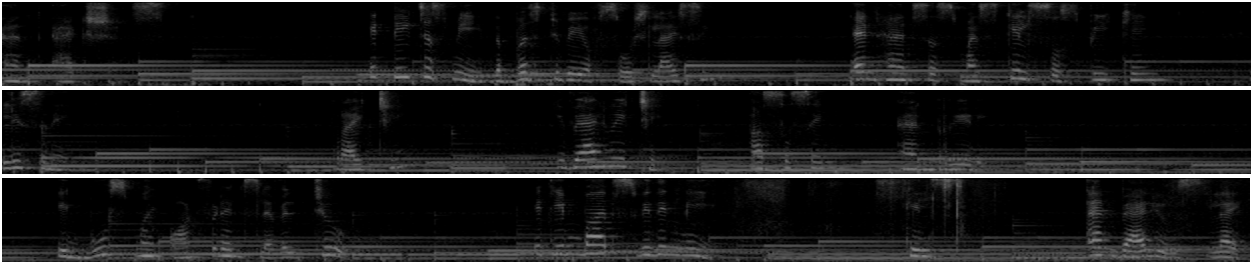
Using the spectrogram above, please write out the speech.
and actions. It teaches me the best way of socializing, enhances my skills of speaking, listening, writing, evaluating, assessing, and reading. It boosts my confidence level too. It imbibes within me skills and values like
